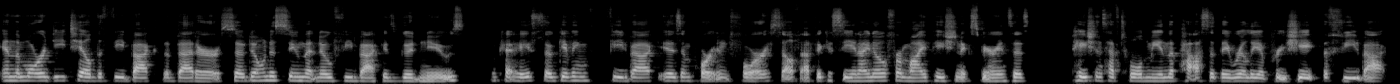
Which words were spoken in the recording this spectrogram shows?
And the more detailed the feedback, the better. So, don't assume that no feedback is good news. Okay. So, giving feedback is important for self efficacy. And I know from my patient experiences, patients have told me in the past that they really appreciate the feedback.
